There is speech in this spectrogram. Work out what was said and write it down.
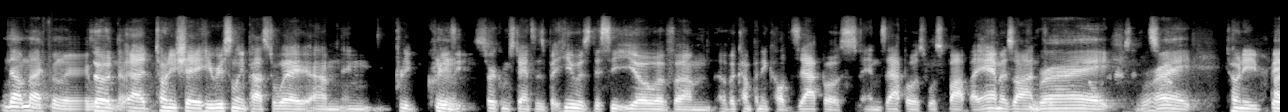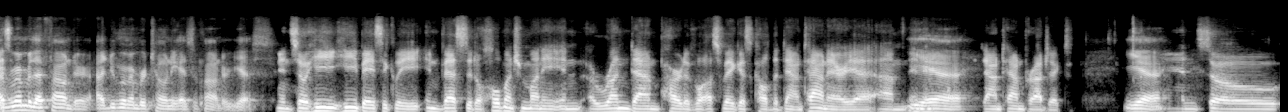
no i'm not familiar so it, no. uh, tony hsieh he recently passed away um, in pretty crazy mm. circumstances but he was the ceo of um, of a company called zappos and zappos was bought by amazon right right so Tony. I remember that founder. I do remember Tony as a founder. Yes. And so he he basically invested a whole bunch of money in a rundown part of Las Vegas called the downtown area. Um, yeah. Downtown project. Yeah. And so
